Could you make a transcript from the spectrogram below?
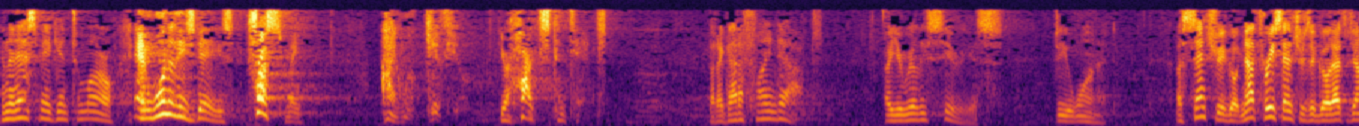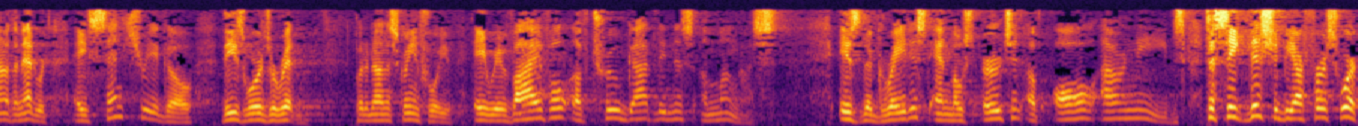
And then ask me again tomorrow. And one of these days, trust me, I will give you your heart's content. But I got to find out are you really serious? Do you want it? A century ago, not three centuries ago, that's Jonathan Edwards. A century ago, these words were written put it on the screen for you. A revival of true godliness among us is the greatest and most urgent of all our needs. To seek this should be our first work.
